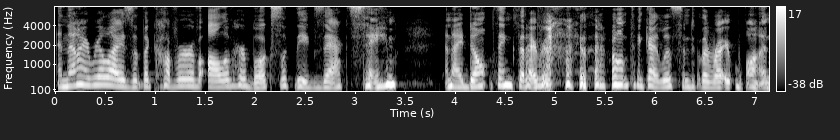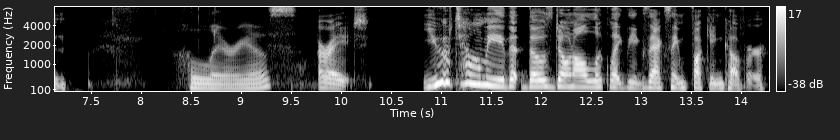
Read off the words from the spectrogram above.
And then I realized that the cover of all of her books looked the exact same, and I don't think that I read, I don't think I listened to the right one. Hilarious. All right. You tell me that those don't all look like the exact same fucking cover.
